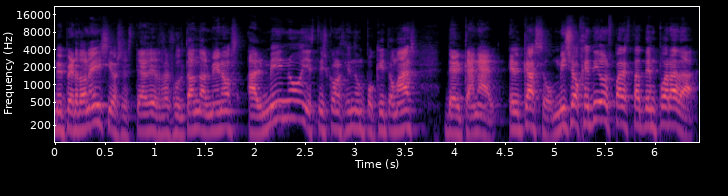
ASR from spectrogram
me perdonéis y os esté resultando al menos al menos y estéis conociendo un poquito más del canal. El caso, mis objetivos para esta temporada,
